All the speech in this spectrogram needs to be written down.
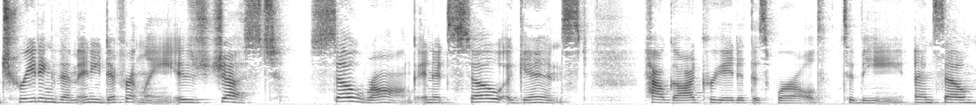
treating them any differently is just so wrong and it's so against how God created this world to be. And so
